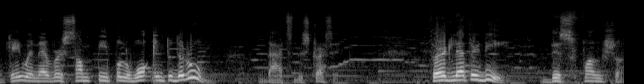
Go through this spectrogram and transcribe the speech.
okay, whenever some people walk into the room. That's distressing. Third letter D, dysfunction.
